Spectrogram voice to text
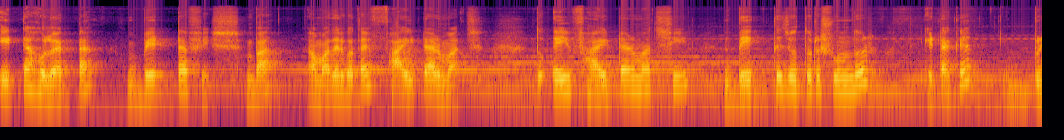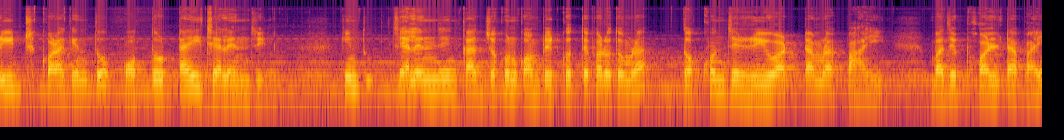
এটা হলো একটা বেট্টা ফিশ বা আমাদের কথায় ফাইটার মাছ। তো এই ফাইটার মাছই দেখতে যতটা সুন্দর, এটাকে ব্রিড করা কিন্তু অতটাই চ্যালেঞ্জিং। কিন্তু চ্যালেঞ্জিং কাজ যখন কমপ্লিট করতে পারো তোমরা, তখন যে রিওয়ার্ডটা আমরা পাই বা যে ফলটা পাই,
